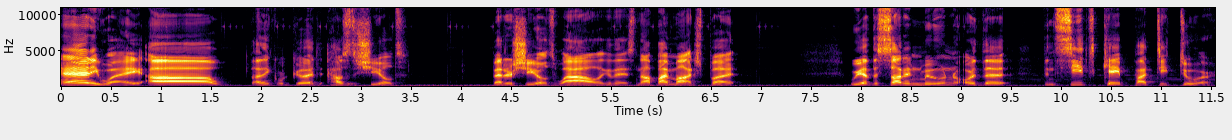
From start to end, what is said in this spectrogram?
Anyway, uh, I think we're good. How's the shield? Better shields. Wow, look at this. Not by much, but we have the sun and moon or the Vincit qui Patitur.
